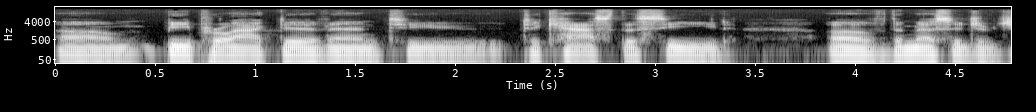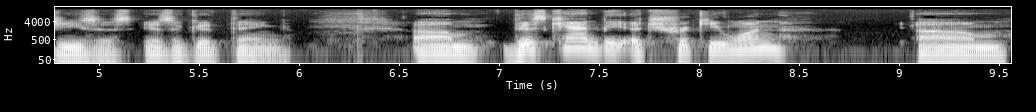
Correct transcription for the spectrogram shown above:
um, be proactive and to to cast the seed of the message of Jesus is a good thing. Um, this can be a tricky one. Um,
